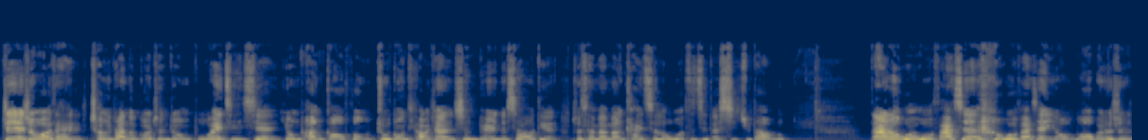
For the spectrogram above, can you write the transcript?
这也是我在成长的过程中不畏惊险、勇攀高峰、主动挑战身边人的笑点，这才慢慢开启了我自己的喜剧道路。当然了，我我发现 我发现幽默或者是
